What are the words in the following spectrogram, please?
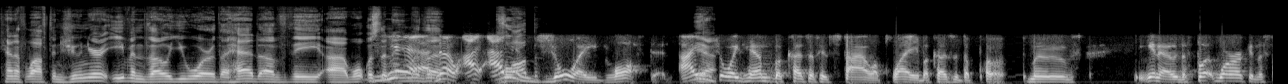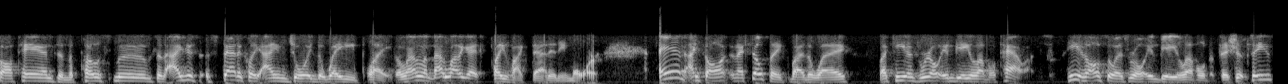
Kenneth Lofton Jr., even though you were the head of the, uh, what was the yeah, name of the no, I, I club? enjoyed Lofton. I Yeah. enjoyed him because of his style of play, because of the post moves, you know, the footwork and the soft hands and the post moves. And I just aesthetically, I enjoyed the way he played. A lot, not a lot of guys play like that anymore. And I thought, and I still think, by the way, like he has real NBA level talents. He also has real NBA level deficiencies.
